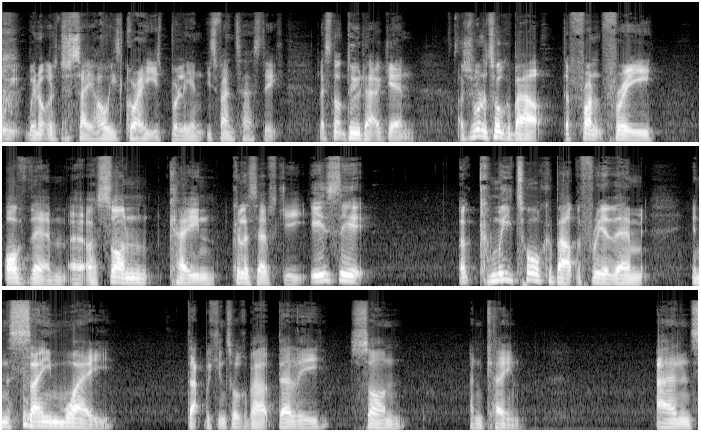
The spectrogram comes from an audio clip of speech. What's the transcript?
we, we're not going to just say, "Oh, he's great, he's brilliant, he's fantastic." Let's not do that again. I just want to talk about the front three of them: uh, Son, Kane, Kulusevski. Is it uh, can we talk about the three of them in the same way that we can talk about Dele, Son, and Kane? And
